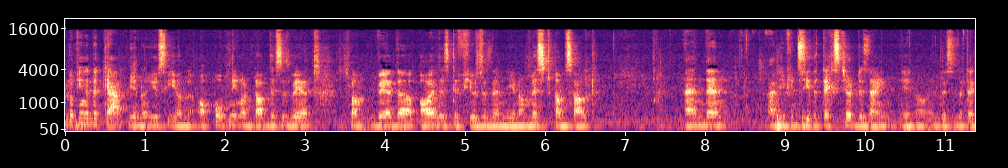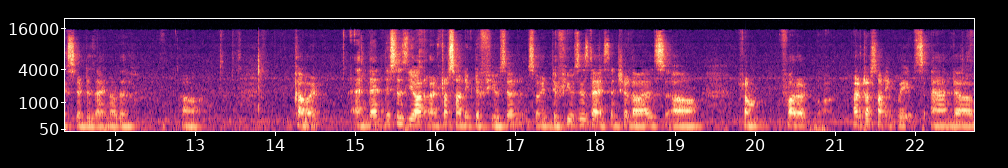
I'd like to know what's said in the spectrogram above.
looking at the cap you know you see on the opening on top this is where from where the oil is diffuses and you know mist comes out. And then and you can see the textured design you know and this is the textured design of the uh, cover. And then this is your ultrasonic diffuser. So it diffuses the essential oils uh, from for ultrasonic waves and uh,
